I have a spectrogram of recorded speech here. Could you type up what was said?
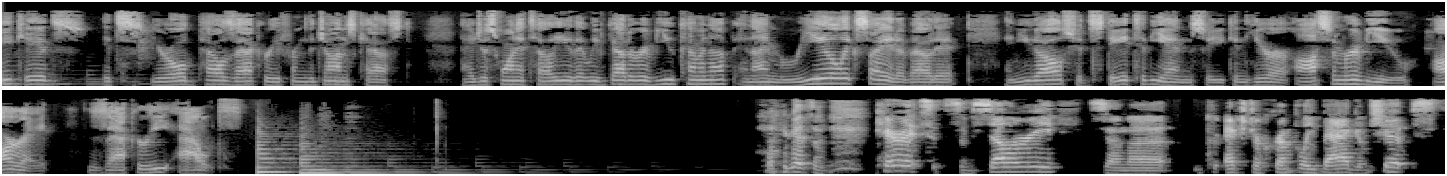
Hey kids, it's your old pal Zachary from the Jawnzcast. I just want to tell you that we've got a review coming up and I'm real excited about it. And you all should stay to the end so you can hear our awesome review. Alright, Zachary out. I got some carrots, some celery, some uh, extra crumply bag of chips.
